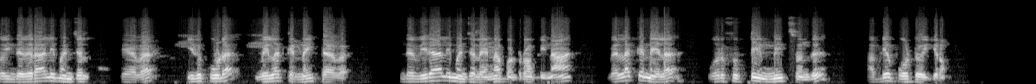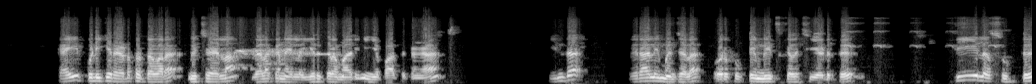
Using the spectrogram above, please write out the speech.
ஸோ இந்த விராலி மஞ்சள் தேவை. இது கூட விளக்கெண்ணெய் தேவை. இந்த விராலி மஞ்சளை என்ன பண்ணுறோம் அப்படின்னா விளக்கெண்ணெயில் ஒரு 15 மினிட்ஸ் வந்து அப்படியே போட்டு வைக்கிறோம். கை பிடிக்கிற இடத்த தவிர மிச்சம் எல்லாம் விளக்கெண்ணெயில் இருக்கிற மாதிரி நீங்கள் பார்த்துக்கோங்க. இந்த விராலி மஞ்சளை ஒரு 15 மினிட்ஸ் கழிச்சு எடுத்து தீயில சுட்டு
